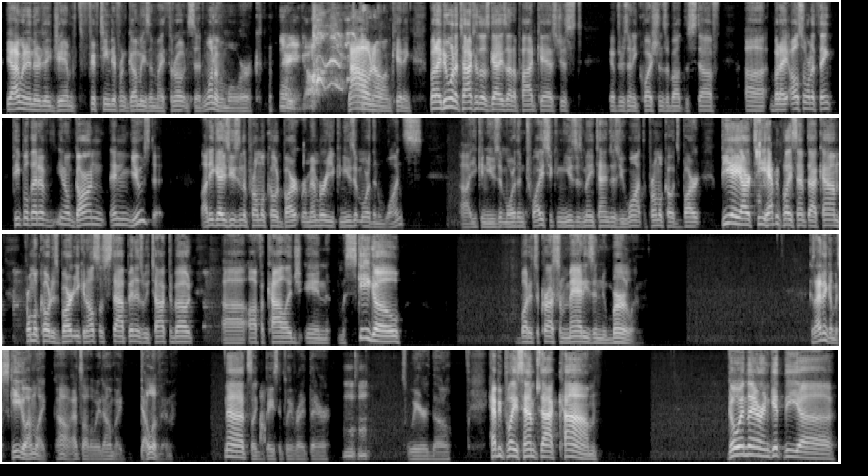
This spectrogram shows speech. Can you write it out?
Yeah, I went in there. They jammed 15 different gummies in my throat and said one of them will work. There you go. no, no, I'm kidding. But I do want to talk to those guys on a podcast just if there's any questions about the stuff. Uh, but I also want to thank people that have you know gone and used it. A lot of you guys using the promo code BART. Remember, you can use it more than once. Uh, you can use it more than twice. You can use as many times as you want. The promo code's BART, B A R T, happyplacehemp.com. Promo code is BART. You can also stop in, as we talked about, uh, off of college in Muskego, but it's across from Maddie's in New Berlin. Because I think of Muskego, I'm like, oh, that's all the way down by Delavan. Nah, it's like basically right there. Mm-hmm. It's weird though happyplacehemp.com. Go in there and get the uh,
